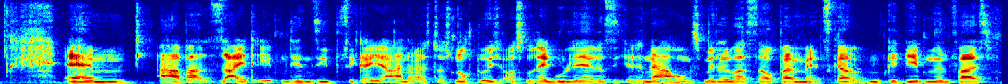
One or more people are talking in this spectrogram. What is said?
Ähm, aber seit eben den 70er Jahren, als das noch durchaus ein reguläres Nahrungsmittel, was auch beim Metzger gegebenenfalls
